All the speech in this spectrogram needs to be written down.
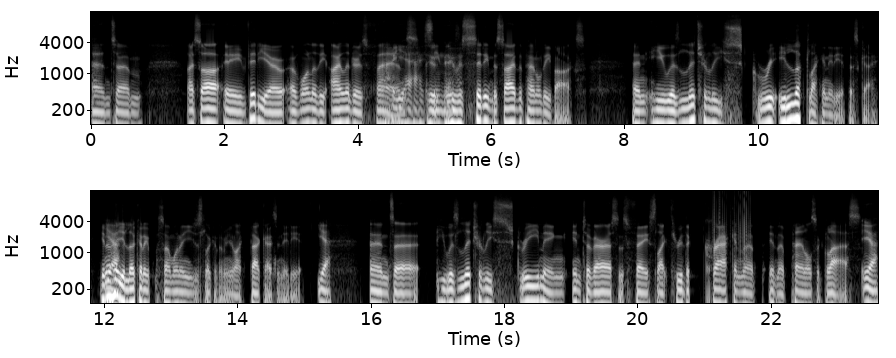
and um, I saw a video of one of the Islanders fans Oh, yeah, who, who was sitting beside the penalty box, and he was literally scre- He looked like an idiot. This guy, you know how you look at a, someone and you just look at them and you're like, that guy's an idiot. yeah, and uh, he was literally screaming in Tavares's face, like through the crack in the in the panels of glass, yeah,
